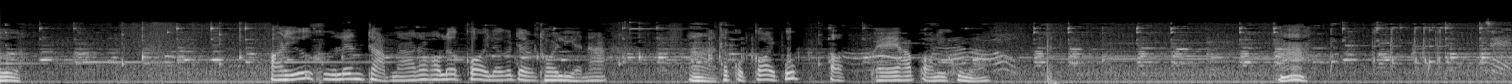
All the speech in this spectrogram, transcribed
ออ อันนี้ก็คือเล่นจับนะ ถ้าเขาเลือกก้อยแล้วก็จะทอยเหรียญนะ อ่า ถ้ากดก้อยปุ๊บออกแพ้ครับ ออกในหัวอ่าเจ็ด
